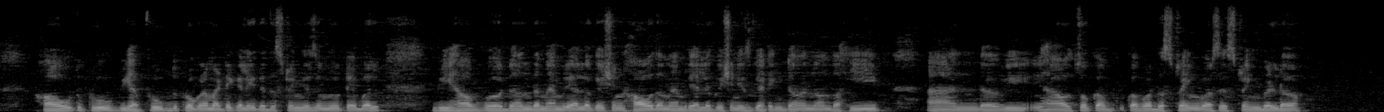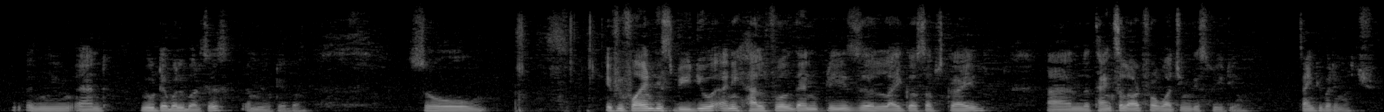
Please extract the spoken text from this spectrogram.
How to prove we have proved programmatically that the string is immutable. We have uh, done the memory allocation how the memory allocation is getting done on the heap. And uh, we also co covered the string versus string builder and mutable versus immutable. So if you find this video any helpful then please uh, like or subscribe. And thanks a lot for watching this video. Thank you very much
